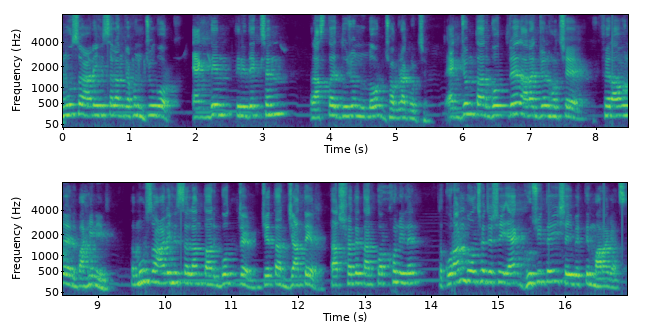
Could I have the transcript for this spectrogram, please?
মুসা আলী ইসলাম যখন যুবক, একদিন তিনি দেখছেন রাস্তায় দুজন লোক ঝগড়া করছে। একজন তার গোত্রের আর একজন হচ্ছে ফেরাউনের বাহিনীর। তো মুসা আলী ইসলাম তার গোত্রের, যে তার জাতের, তার সাথে তার পক্ষ নিলেন। তো কোরআন বলছে যে সেই এক ঘুষিতেই সেই ব্যক্তি মারা গেছে।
